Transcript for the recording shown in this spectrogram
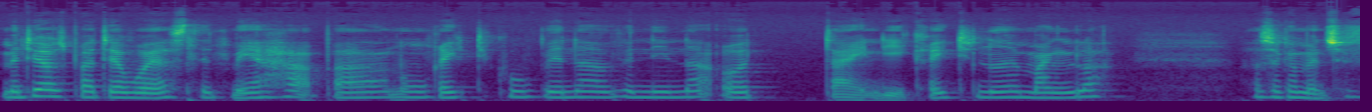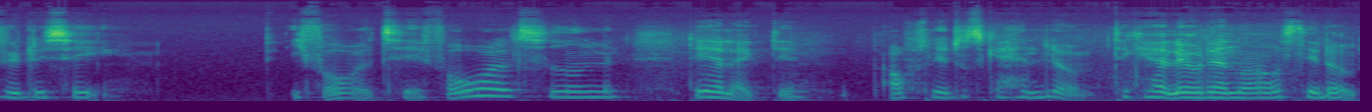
Men det er også bare der, hvor jeg er sådan lidt mere. Jeg har bare nogle rigtig gode venner og veninder, og der er egentlig ikke rigtig noget, jeg mangler. Og så kan man selvfølgelig se i forhold til forholdssiden, men det er heller ikke det, afsnittet skal handle om. Det kan jeg lave et andet afsnit om.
